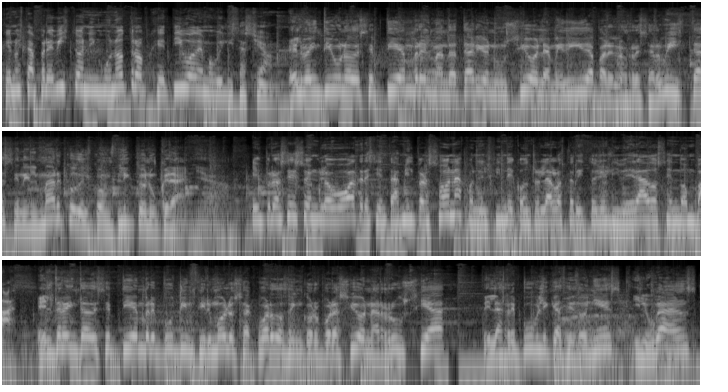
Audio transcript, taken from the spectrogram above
que no está previsto ningún otro objetivo de movilización. El 21 de septiembre, el mandatario anunció la medida para los reservistas en el marco del conflicto en Ucrania. El proceso englobó a 300.000 personas con el fin de controlar los territorios liberados en Donbass. El 30 de septiembre, Putin firmó los acuerdos de incorporación a Rusia de las repúblicas de Donetsk y Lugansk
